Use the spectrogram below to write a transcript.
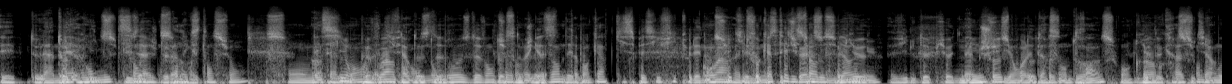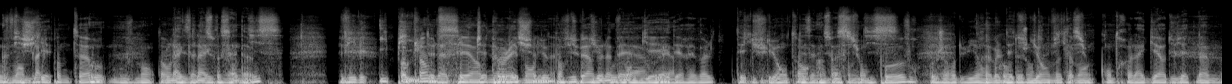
et de la tolérance d'usage de son extension, son ainsi on peut voir dans de nombreuses devantures de magasins des pancartes qui spécifient que les noirs il faut capter l'histoire de ce lieu, ville de pionniers, même chose pour les personnes trans ou encore de création du mouvement Black Panther mouvement dans les années 70 ville hippie de la c'est un peu les banlieues portuaires de la baie et des révoltes d'étudiants des années 70 pauvres, aujourd'hui en révolte d'étudiants notamment contre la guerre du Vietnam.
